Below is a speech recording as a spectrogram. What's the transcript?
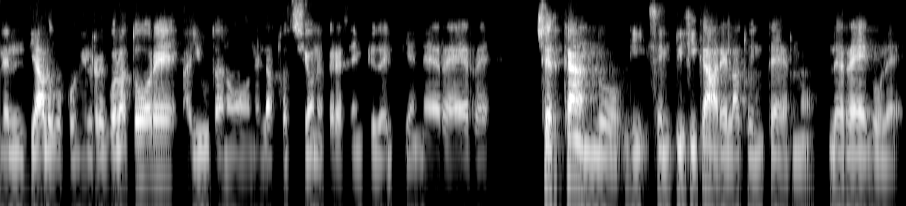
nel dialogo con il regolatore, aiutano nell'attuazione per esempio del PNRR, cercando di semplificare lato interno le regole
